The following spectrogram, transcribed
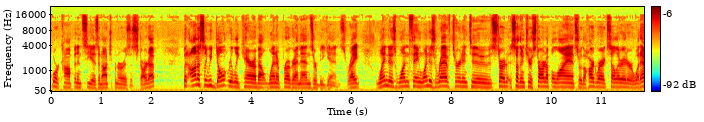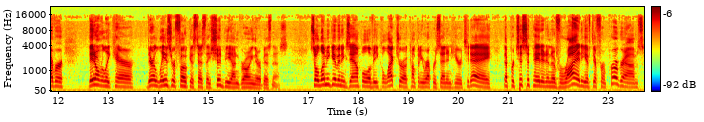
core competency as an entrepreneur, as a startup. But honestly, we don't really care about when a program ends or begins, right? When does one thing, when does Rev turn into Start, Southern Tier Startup Alliance or the Hardware Accelerator or whatever? They don't really care. They're laser focused as they should be on growing their business. So let me give an example of Ecolectro, a company represented here today, that participated in a variety of different programs.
